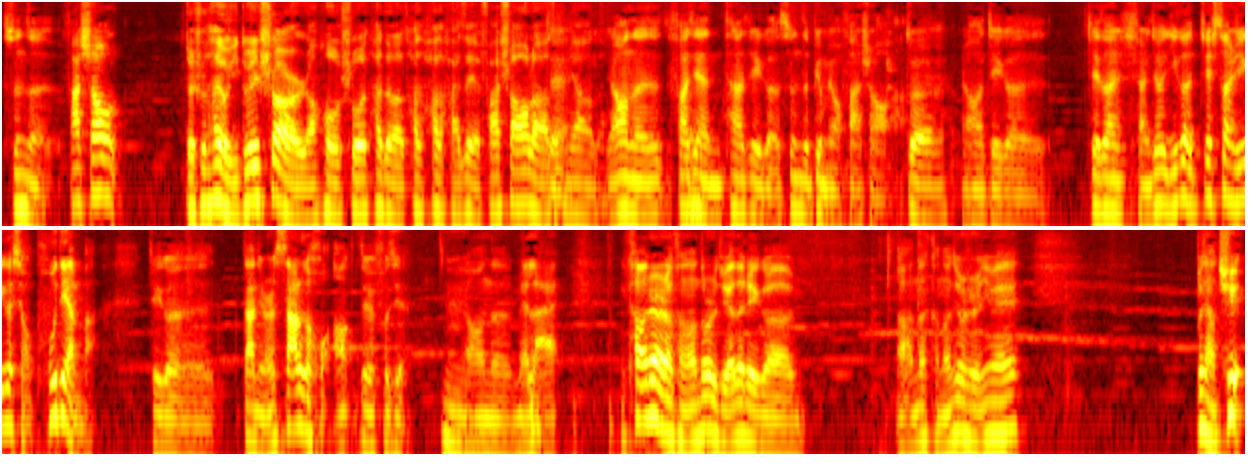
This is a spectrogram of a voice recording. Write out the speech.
孙子发烧了。对，说他有一堆事儿，然后说他的他他的孩子也发烧了，怎么样的？然后呢，发现他这个孙子并没有发烧啊。对，然后这个这段反正就一个，这算是一个小铺垫吧。这个大女儿撒了个谎对父亲，嗯，然后呢没来。你看到这儿呢，可能都是觉得这个啊，那可能就是因为不想去，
